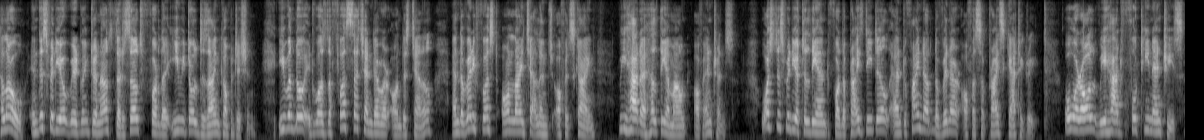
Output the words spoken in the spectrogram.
Hello, in this video we're going to announce the results for the eVTOL design competition. Even though it was the first such endeavor on this channel and the very first online challenge of its kind, we had a healthy amount of entrants. Watch this video till the end for the prize detail and to find out the winner of a surprise category. Overall, we had 14 entries.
